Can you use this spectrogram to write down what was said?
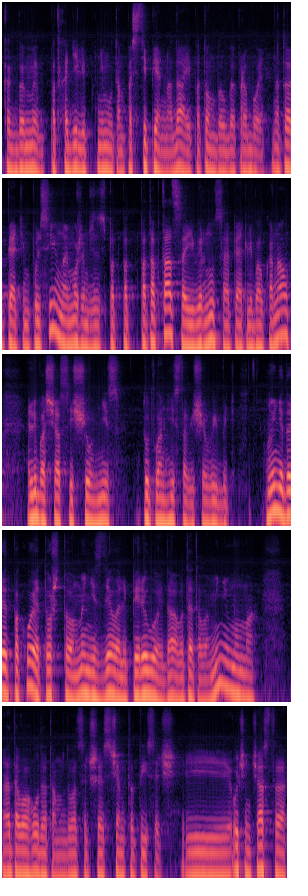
как бы мы подходили к нему там постепенно, да, и потом был бы пробой. На то опять импульсивно, можем здесь под, под, потоптаться и вернуться опять либо в канал, либо сейчас еще вниз, тут лонгистов еще выбить. Ну и не дает покоя то, что мы не сделали перелой, да, вот этого минимума, этого года там 26 с чем-то тысяч. И очень часто,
